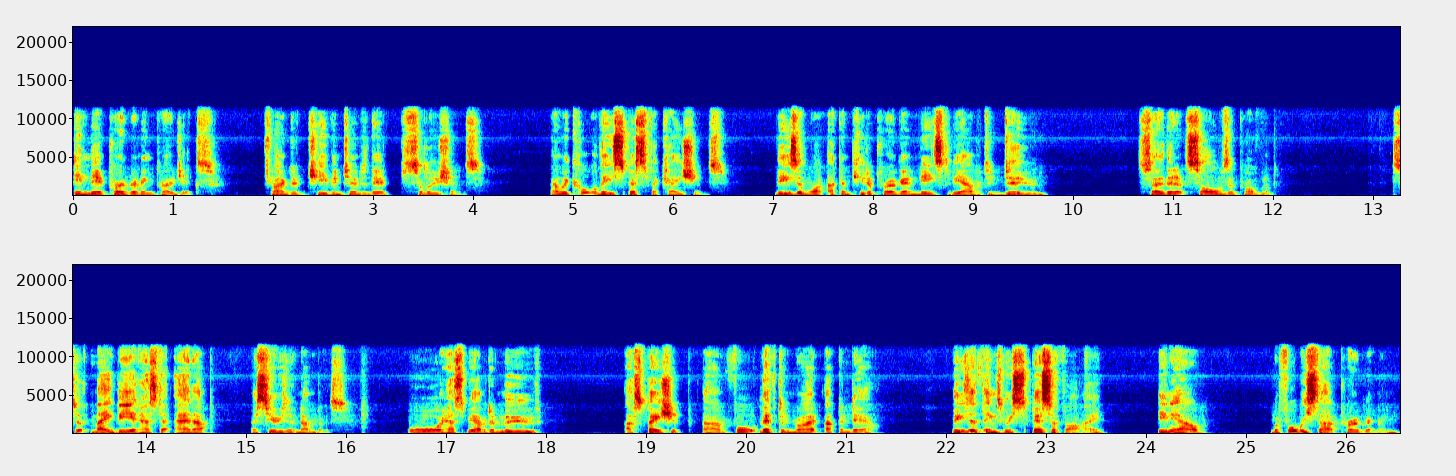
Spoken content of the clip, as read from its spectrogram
in their programming projects, trying to achieve in terms of their solutions. And we call these specifications. These are what a computer program needs to be able to do so that it solves a problem. So it may be it has to add up a series of numbers, or it has to be able to move a spaceship um, for left and right, up and down. These are things we specify in our, before we start programming,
